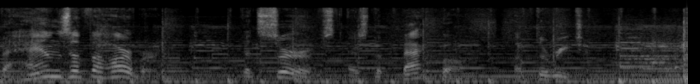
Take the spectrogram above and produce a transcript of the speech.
the hands of the harbor, that serves as the backbone of the region.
